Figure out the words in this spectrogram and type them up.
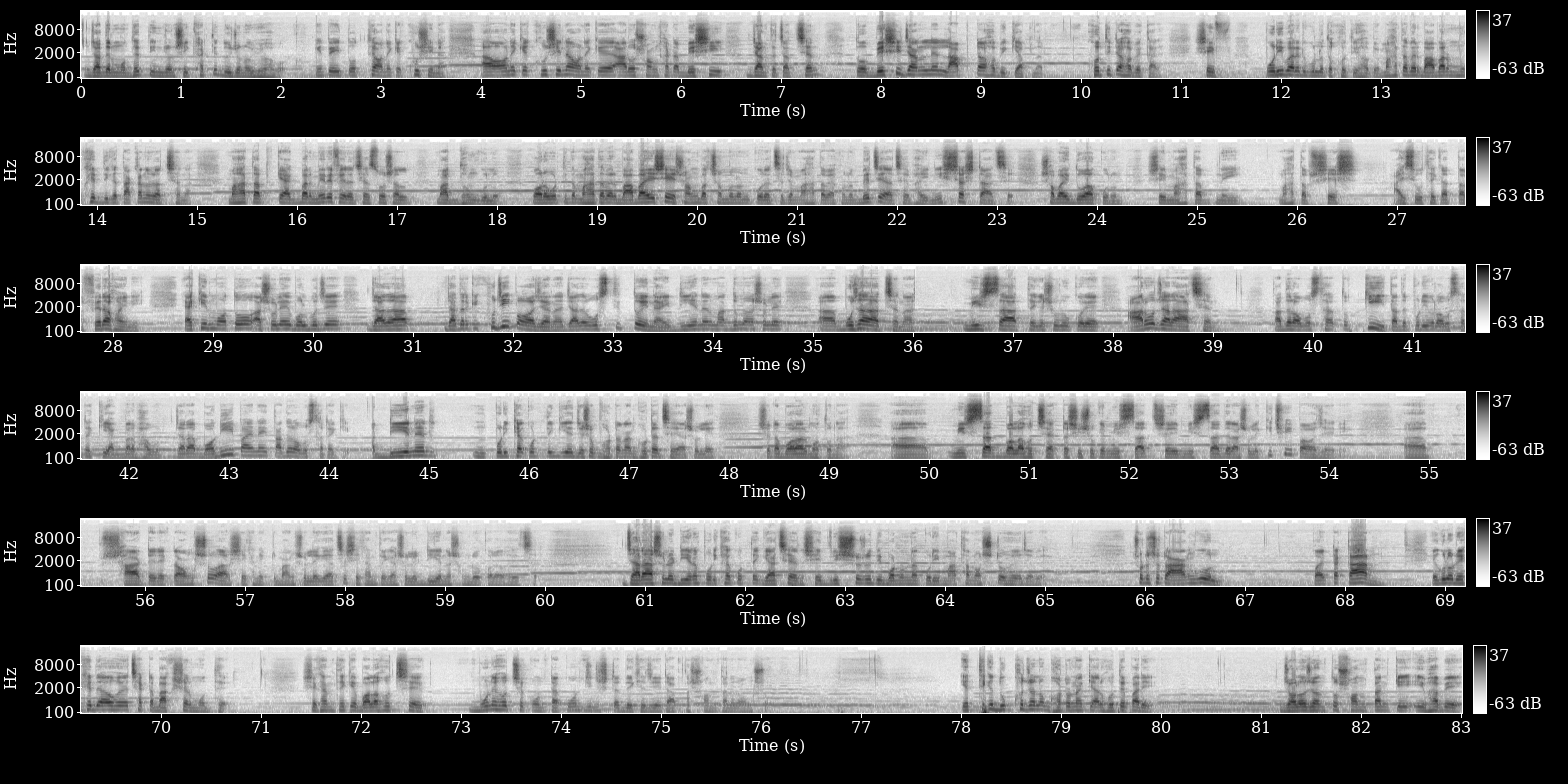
যাদের মধ্যে তিনজন শিক্ষার্থী দুজন অভিভাবক। কিন্তু এই তথ্যে অনেকে খুশি না। অনেকে খুশি না, অনেকে আরও সংখ্যাটা বেশি জানতে চাচ্ছেন। তো বেশি জানলে লাভটা হবে কি আপনার? ক্ষতিটা হবে কার? সেই ফ- পরিবারেরগুলোতে ক্ষতি হবে। মাহাতাবের বাবার মুখের দিকে তাকানো যাচ্ছে না। মাহাতাবকে একবার মেরে ফেলেছে সোশ্যাল মাধ্যমগুলো। পরবর্তীতে মাহাতাবের বাবা এসে সংবাদ সম্মেলন করেছে যে, মাহাতাব এখনও বেঁচে আছে ভাই, নিঃশ্বাসটা আছে। সবাই দোয়া করুন। সেই মাহাতাব নেই। মাহাতাব শেষ। আইসিইউ থেকে আর তার ফেরা হয়নি। একই মতো আসলে বলব যে, যারা, যাদেরকে খুঁজেই পাওয়া যায় না, যাদের অস্তিত্বই নাই ডিএনএর মাধ্যমে আসলে বোঝা যাচ্ছে না। মির্সাদ থেকে শুরু করে আরও যারা আছেন তাদের অবস্থা তো কি? তাদের পরিবার অবস্থাটা কি? একবার ভাবুন। যারা বডি পায় নাই, তাদের অবস্থাটা কি? আর ডিএনএর পরীক্ষা করতে গিয়ে যেসব ঘটনা ঘটেছে, আসলে সেটা বলার মতো না। মির্সাদ বলা হচ্ছে একটা শিশুকে, মির্সাদ। সেই মির্সাদের আসলে কিছুই পাওয়া যায়নি। শার্টের একটা অংশ আর সেখানে একটু মাংস লেগে আছে, সেখান থেকে আসলে ডিএনএ সংগ্রহ করা হয়েছে। যারা আসলে ডিএনএ পরীক্ষা করতে গেছেন, সেই দৃশ্য যদি বর্ণনা করি, মাথা নষ্ট হয়ে যাবে। ছোট ছোট আঙ্গুল, কয়েকটা কান এগুলো রেখে দেওয়া হয়েছে একটা বাক্সের মধ্যে। সেখান থেকে বলা হচ্ছে, মনে হচ্ছে কোনটা, কোন জিনিসটা দেখে যে এটা আপনার সন্তানের অংশ। এর থেকে দুঃখজনক ঘটনা কি আর হতে পারে? জলজন্ত সন্তানকে এভাবে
